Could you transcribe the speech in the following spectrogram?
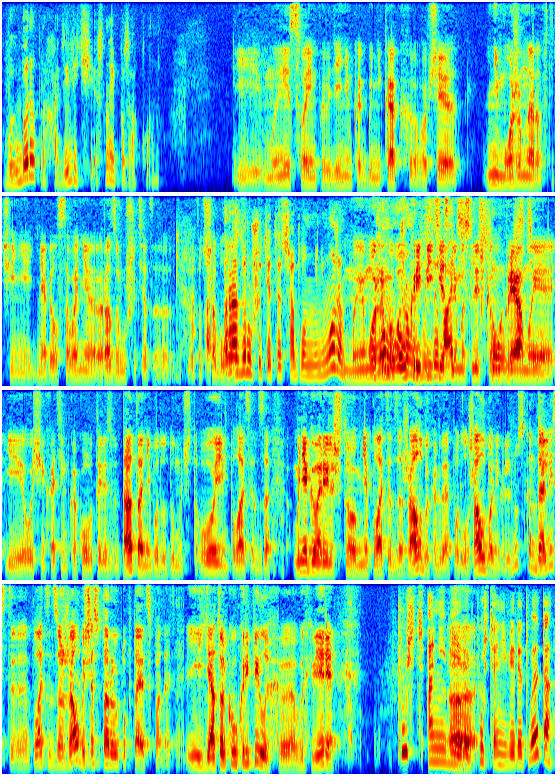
выборы проходили честно и по закону. И мы своим поведением как бы никак вообще не можем, наверное, в течение дня голосования разрушить это, этот а, шаблон. Разрушить этот шаблон мы не можем. Мы можем мы его можем укрепить, если мы слишком совести. упрямые и очень хотим какого-то результата. Они будут думать, что ой, им платят за... Мне говорили, что мне платят за жалобы, когда я подал жалобу. Они говорили, ну, скандалисты платят за жалобы, сейчас вторую попытаются подать. И я только укрепил их э, в их вере. Пусть они верят, а, пусть они верят в это.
